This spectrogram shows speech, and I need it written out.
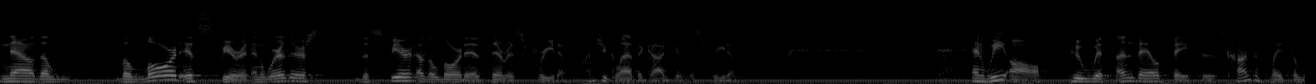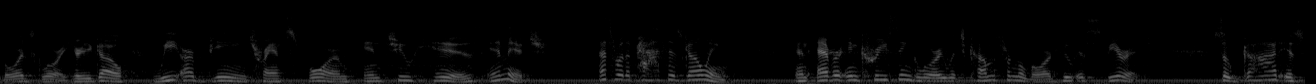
now, the, the Lord is spirit, and where there's the spirit of the Lord is, there is freedom. Aren't you glad that God gives us freedom? And we all, who with unveiled faces contemplate the Lord's glory, here you go, we are being transformed into his image That's where the path is going. An ever increasing glory which comes from the Lord who is Spirit. So God is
